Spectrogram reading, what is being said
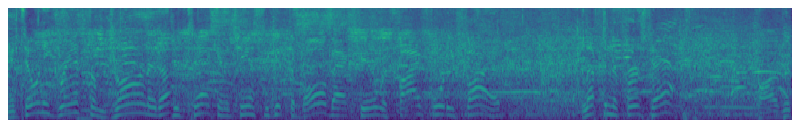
And Tony Grantham drawing it up to Tech and a chance to get the ball back here with 5.45 left in the first half. Harvin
